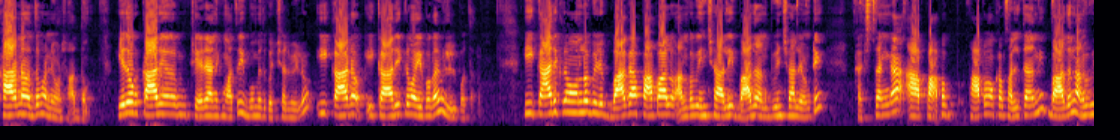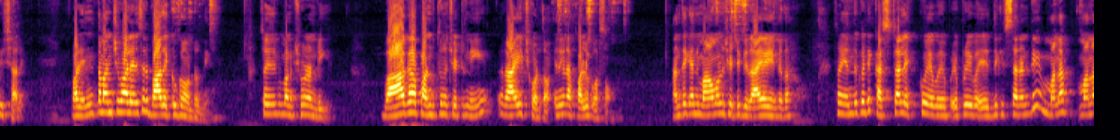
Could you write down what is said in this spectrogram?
కారణార్థం అనే అర్థం. ఏదో ఒక కార్యం చేయడానికి మాత్రం ఈ భూమి మీదకి వచ్చారు వీళ్ళు. ఈ కార్య ఈ కార్యక్రమం అయిపోగానే వీళ్ళు వెళ్ళిపోతారు. ఈ కార్యక్రమంలో వీళ్ళు బాగా పాపాలు అనుభవించాలి బాధలు అనుభవించాలి అంటే ఖచ్చితంగా ఆ పాప పాపం ఒక ఫలితాన్ని బాధలు అనుభవించాలి. వాళ్ళు ఎంత మంచి వాళ్ళు అయినా సరే బాధ ఎక్కువగా ఉంటుంది. సో ఇది మనకు చూడండి బాగా పండుతున్న చెట్టుని రాయిచ్చి కొడతాం ఎందుకంటే ఆ పళ్ళు కోసం. అంతేగాని మామూలు చెట్టుకి రాయం కదా. సో ఎందుకంటే కష్టాలు ఎక్కువ ఎప్పుడు ఎందుకు ఇస్తారంటే మన మన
